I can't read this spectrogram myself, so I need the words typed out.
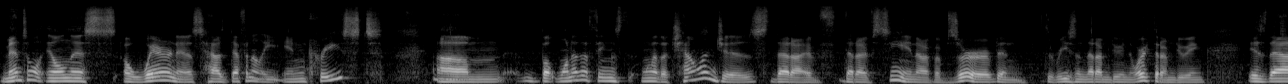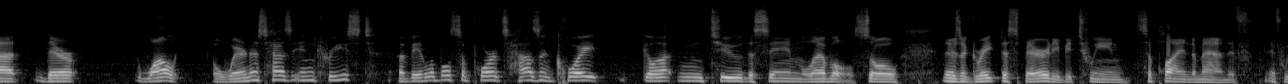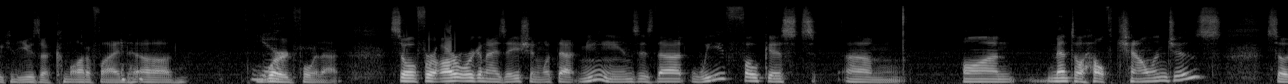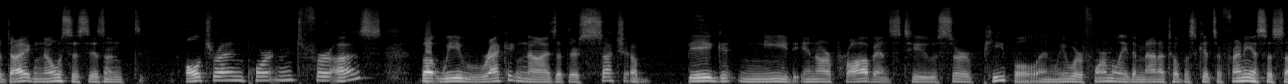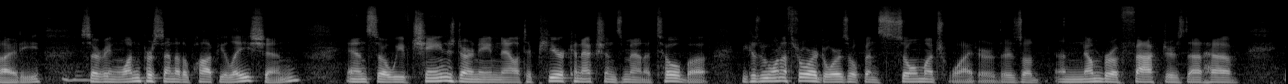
mental illness awareness has definitely mm-hmm. increased. Mm-hmm. Um, but one of the things, one of the challenges that I've that I've seen, I've observed, and the reason that I'm doing the work that I'm doing, is that there, while awareness has increased, available supports hasn't quite gotten to the same level. So there's a great disparity between supply and demand, if if we could use a commodified uh, yeah. word for that. So for our organization, what that means is that we've focused um, on mental health challenges. So, diagnosis isn't ultra important for us, but we recognize that there's such a big need in our province to serve people. And we were formerly the Manitoba Schizophrenia Society, mm-hmm. serving 1% of the population. And so we've changed our name now to Peer Connections Manitoba because we want to throw our doors open so much wider. There's a, a number of factors that have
